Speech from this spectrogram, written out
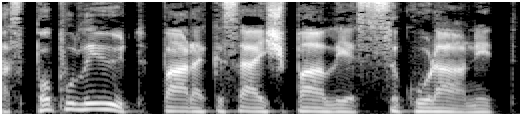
as populli yt para kësaj shpalljes së Kuranit,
